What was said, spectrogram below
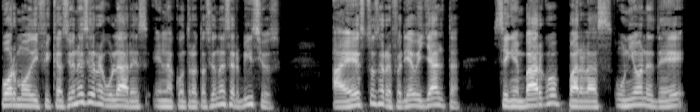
por modificaciones irregulares en la contratación de servicios. A esto se refería Villalta. Sin embargo, para las uniones de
